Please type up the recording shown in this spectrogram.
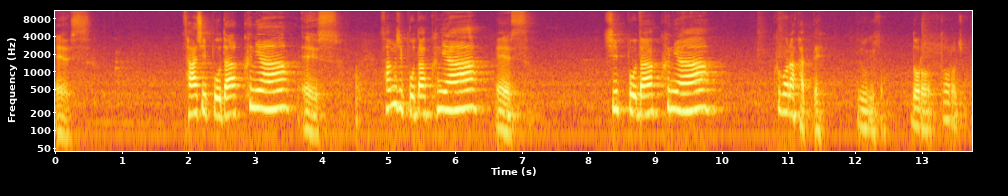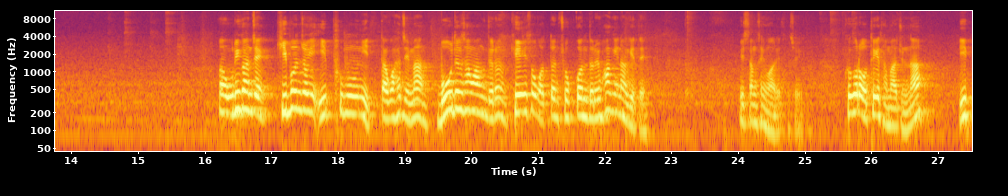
else. 40보다 크냐? s. 30보다 크냐? s. 10보다 크냐? 크거나 같대. 여기서 널어 떨어져. 어, 우리가 이제 기본적인 if문이 있다고 하지만 모든 상황들은 계속 어떤 조건들을 확인하게 돼. 일상생활에서 저희가. 그걸 어떻게 담아주나? if,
